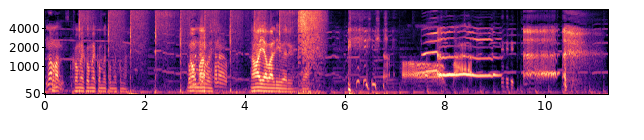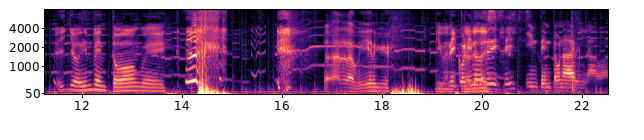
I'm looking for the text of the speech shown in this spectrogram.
No mames. Come, come, come, come, come. No mames. No, ya valí, verga. Ya. Yo de inventón, güey. A la verga. Y bueno, Ricolino dale la- 1216 intentó nadar en lava.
